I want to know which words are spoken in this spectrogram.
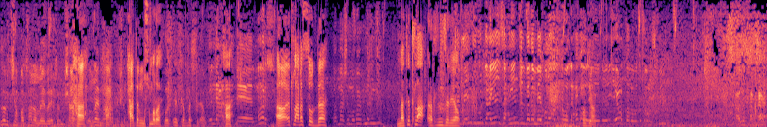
لا بتشبطها الله يبارك لك. مش ها عارف والله ما أعرف اشبط هات المسمارات. خد اركب بس الأول؟ ها. المارش. آه اطلع بس قدام طب ما عشان بابا محمد ينزل ما تطلع انزل يلا لما ينزل ويرجع يزح ينزل بدل ما يقول يعطل ولا حاجة خد يا عم. يعطل وتبقى مشكلة. عندك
